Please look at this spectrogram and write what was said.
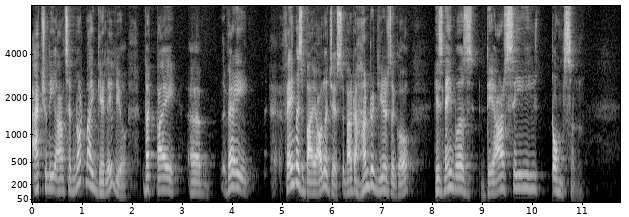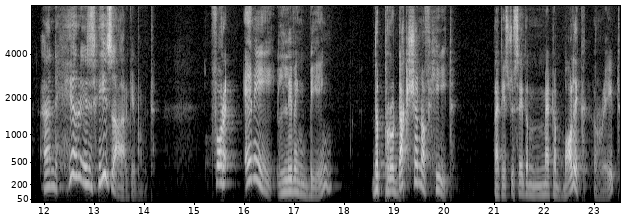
actually answered not by Galileo, but by a very uh, famous biologist about a hundred years ago his name was D'Arcy Thompson. And here is his argument. For any living being, the production of heat, that is to say the metabolic rate,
